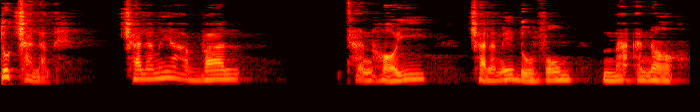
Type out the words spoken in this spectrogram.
دو کلمه. کلمه اول تنهایی کلمه دوم معنا.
